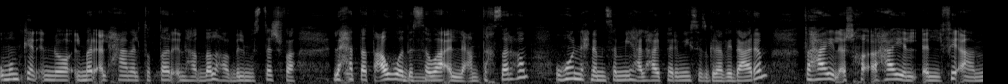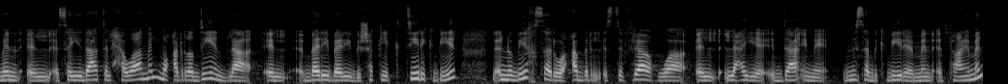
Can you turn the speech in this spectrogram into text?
وممكن إنه المرأة الحامل تضطر إنها تضلها بالمستشفى لحتى تعوض السوائل اللي عم تخسرهم وهون نحن بنسميها ال hyperemesis gravidarum فهاي الأشخ... هاي الفئة من السيدات الحوامل معرضين للبري بري بشكل كتير كبير لأنه بيخسروا عبر الاستفراغ واللعية الدائمه نسب كبيرة من الثايمين.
